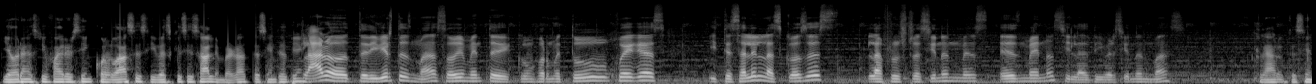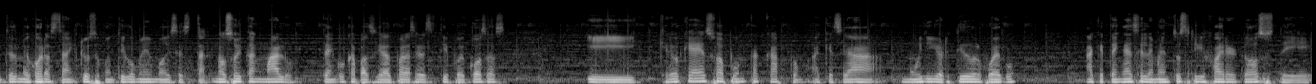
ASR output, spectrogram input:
Y ahora en Street Fighter 5 lo haces y ves que sí salen, ¿verdad? ¿Te sientes bien? Claro, te diviertes más, obviamente. Conforme tú juegas y te salen las cosas, la frustración es, es menos y la diversión es más. Claro, te sientes mejor hasta incluso contigo mismo. Dices, no soy tan malo, tengo capacidad para hacer este tipo de cosas. Y creo que eso apunta Capcom, a que sea muy divertido el juego, a que tenga ese elemento Street Fighter 2 de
